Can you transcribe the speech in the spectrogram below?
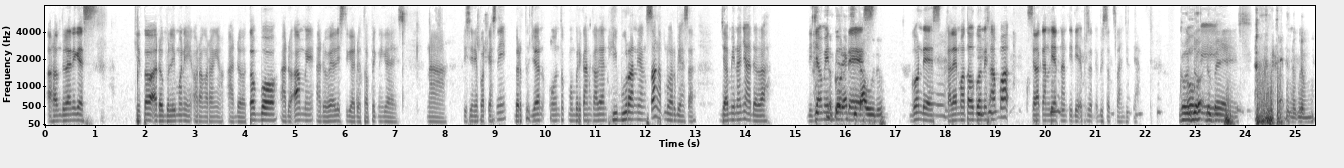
Alhamdulillah nih guys. Kita ada berlima nih orang-orangnya. Ada Tobo, ada Ame, ada Welis, juga ada Topik nih guys. Nah, di sini podcast nih bertujuan untuk memberikan kalian hiburan yang sangat luar biasa. Jaminannya adalah dijamin gondes. Gondes. Kalian mau tahu gondes apa? Silakan lihat nanti di episode-episode selanjutnya. Gondok Oke. the best. Untuk lebih.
